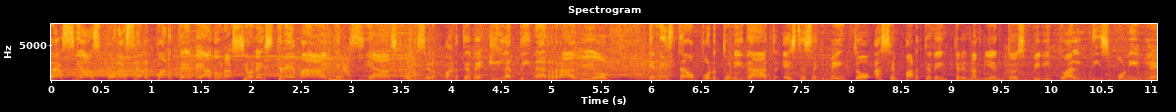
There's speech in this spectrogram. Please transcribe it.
Gracias por hacer parte de Adoración Extrema. Gracias por hacer parte de iLatina Radio. En esta oportunidad, este segmento hace parte de entrenamiento espiritual disponible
